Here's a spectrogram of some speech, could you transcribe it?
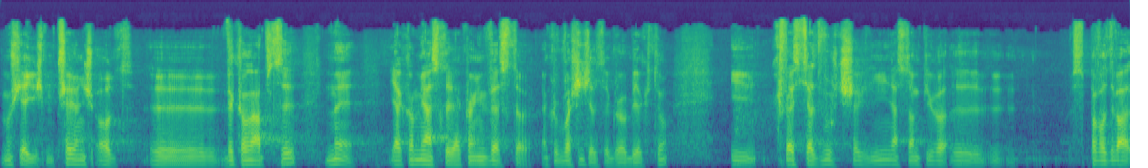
Musieliśmy przejąć od y, wykonawcy, my jako miasto, jako inwestor, jako właściciel tego obiektu i kwestia dwóch, trzech dni nastąpiła, y, y, spowodowała,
